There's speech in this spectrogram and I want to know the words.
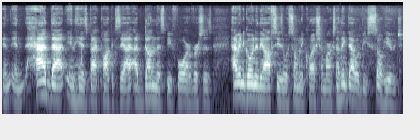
and, and had that in his back pocket to say, I, I've done this before versus having to go into the offseason with so many question marks. I think that would be so huge.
